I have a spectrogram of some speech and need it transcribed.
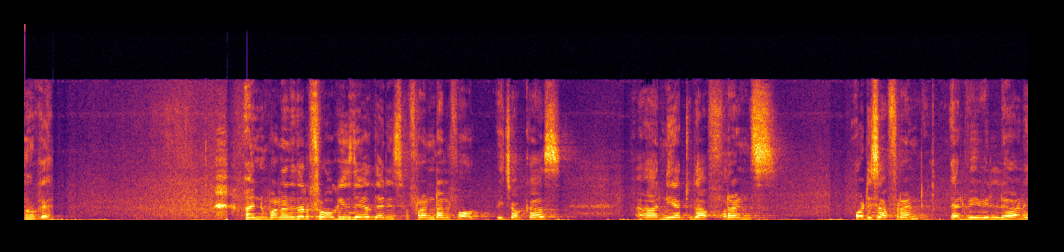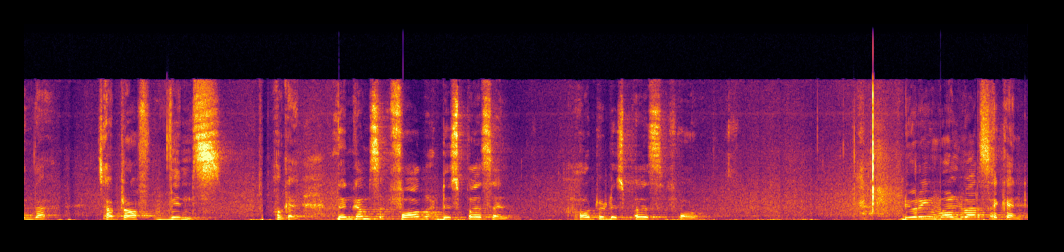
Okay. And one another fog is there. That is frontal fog which occurs uh, near to the fronts what is a front that we will learn in the chapter of winds okay. Then comes fog dispersal. How to disperse fog? During world war second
